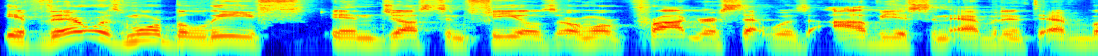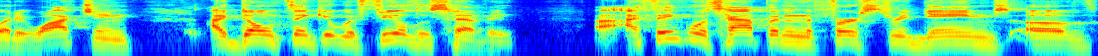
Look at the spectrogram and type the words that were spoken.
if there was more belief in Justin Fields or more progress that was obvious and evident to everybody watching, I don't think it would feel this heavy. I think what's happened in the first three games of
